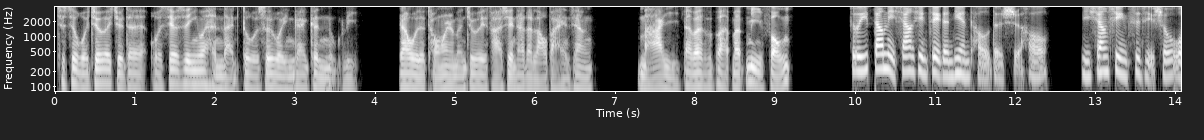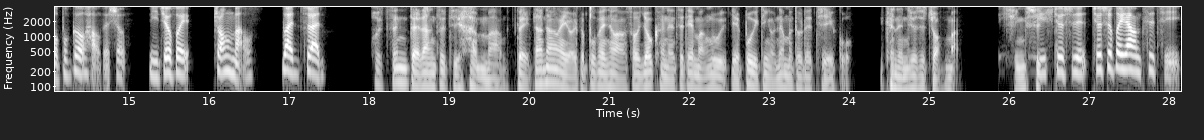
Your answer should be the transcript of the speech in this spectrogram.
就是我就会觉得我就是因为很懒惰，所以我应该更努力。然后我的同仁们就会发现他的老板很像蚂蚁，呃不不不蜜蜂。所以，当你相信这个念头的时候，你相信自己说我不够好的时候，你就会装毛乱转。我真的让自己很忙，对。但当然有一个部分，像我说，有可能这些忙碌也不一定有那么多的结果，可能就是装忙，形式就是就是会让自己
